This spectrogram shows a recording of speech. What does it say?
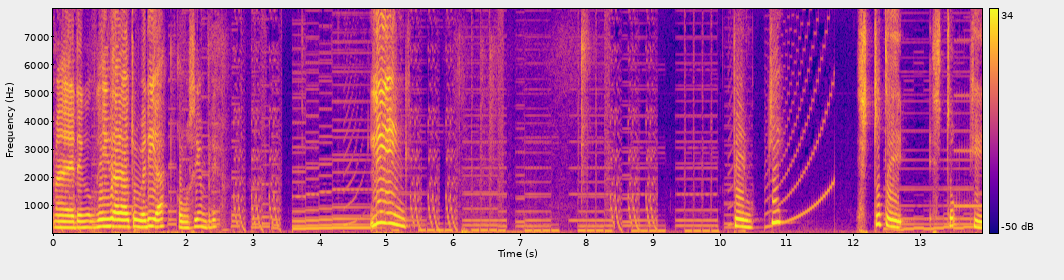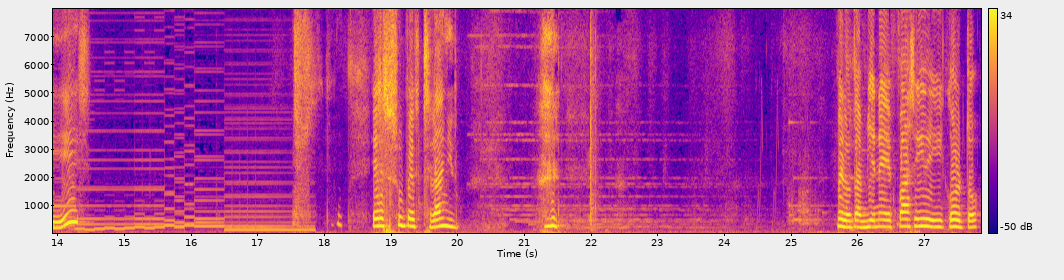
Me tengo que ir a la tubería, como siempre. Link. ¿Pero qué? ¿Esto te... ¿Esto qué es? Es súper extraño. Pero también es fácil y corto.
